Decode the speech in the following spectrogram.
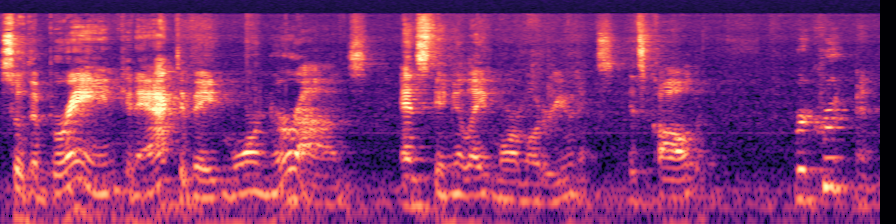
So the brain can activate more neurons and stimulate more motor units. It's called recruitment.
